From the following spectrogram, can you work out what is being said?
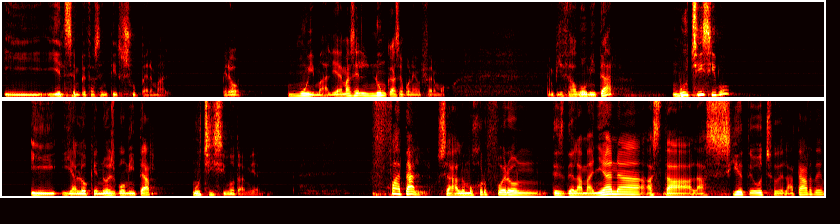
y, él se empezó a sentir súper mal, pero muy mal. Y además él nunca se pone enfermo. Empieza a vomitar muchísimo y a lo que no es vomitar, muchísimo también fatal. O sea, a lo mejor fueron desde la mañana hasta las 7, 8 de la tarde.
